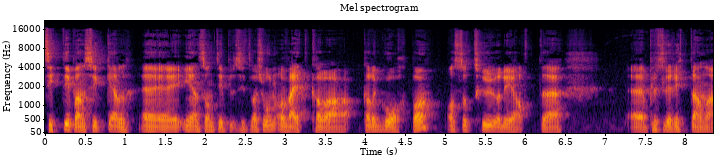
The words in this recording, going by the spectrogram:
sittet på en sykkel eh, i en sånn type situasjon og veit hva, hva, det går på, og så tror de at eh, eh plutselig rytterne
